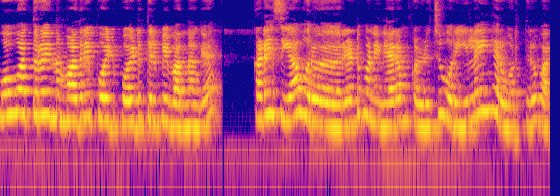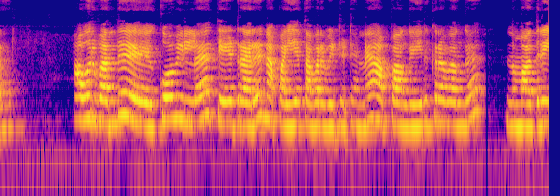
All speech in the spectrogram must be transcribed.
ஒவ்வொருத்தரும் இந்த மாதிரி போயிட்டு போயிட்டு திருப்பி வந்தாங்க. கடைசியாக ஒரு ரெண்டு மணி நேரம் கழித்து ஒரு இளைஞர் ஒருத்தர் வர்றார். அவர் வந்து கோவிலில் தேடுறாரு நான் பையன் தவற விட்டுட்டேன்னு. அப்போ அங்கே இருக்கிறவங்க இந்த மாதிரி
